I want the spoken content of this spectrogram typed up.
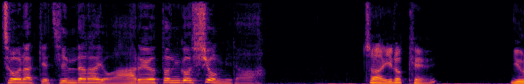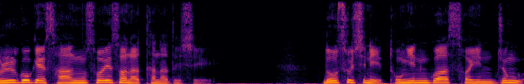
전하께 진달하여 아뢰었던 것이옵니다. 자, 이렇게 율곡의 상소에서 나타나듯이 노수신이 동인과 서인 중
